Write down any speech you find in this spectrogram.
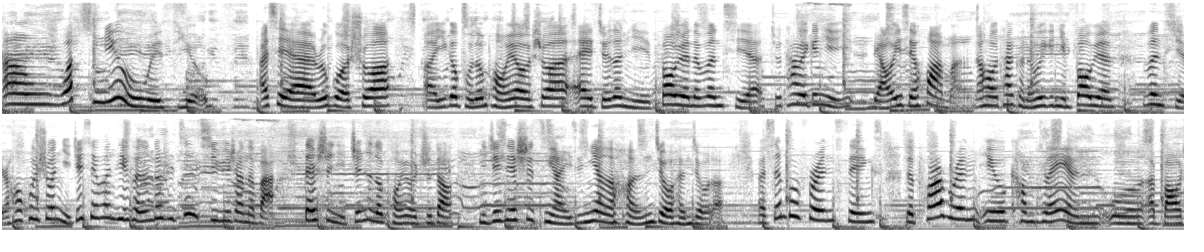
"Um, what's new with you?" 而且，如果说，呃，一个普通朋友说，哎，觉得你抱怨的问题，就他会跟你聊一些话嘛，然后他可能会给你抱怨问题，然后会说你这些问题可能都是近期遇上的吧，但是你真正的朋友知道，你这些事情啊已经念了很久很久了。A simple friend thinks the problem you complain about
